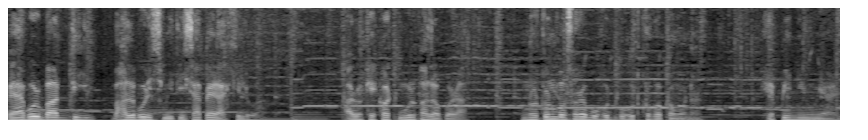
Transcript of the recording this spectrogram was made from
বেয়াবোৰ বাদ দি ভালবোৰ স্মৃতি হিচাপে ৰাখি লোৱা। আৰু শেষত মোৰ ফালৰ পৰা নতুন বছৰৰ বহুত বহুত শুভকামনা। হেপী নিউ ইয়াৰ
